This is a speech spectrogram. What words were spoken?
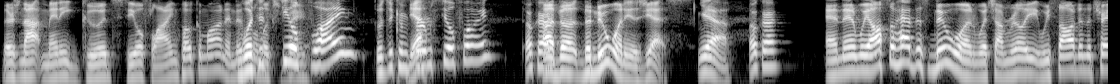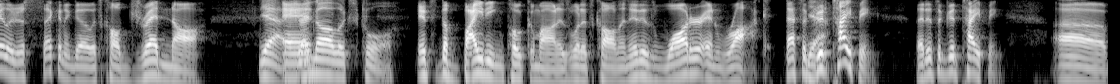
there's not many good steel flying Pokemon, and this was it steel flying? Was it confirmed Yeah. steel flying? Okay. Uh, the the new one is yes. yeah. Okay. And then we also have this new one, which I'm really we saw it in the trailer just a second ago. It's called Drednaw. Yeah. And- Drednaw looks cool. It's the biting Pokemon, is what it's called, and it is water and rock. That's a Yeah. good typing. That is a good typing. Uh,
